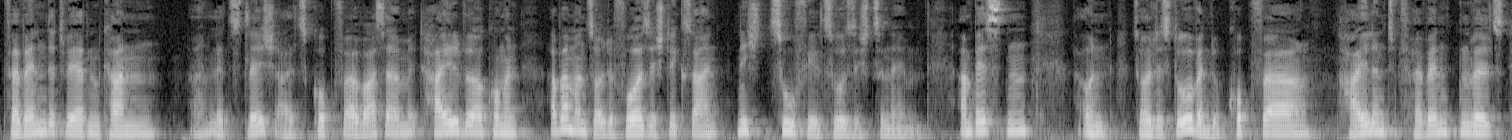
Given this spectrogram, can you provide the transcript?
verwendet werden kann, letztlich als Kupferwasser mit Heilwirkungen, aber man sollte vorsichtig sein, nicht zu viel zu sich zu nehmen. Am besten und solltest du, wenn du Kupfer heilend verwenden willst,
